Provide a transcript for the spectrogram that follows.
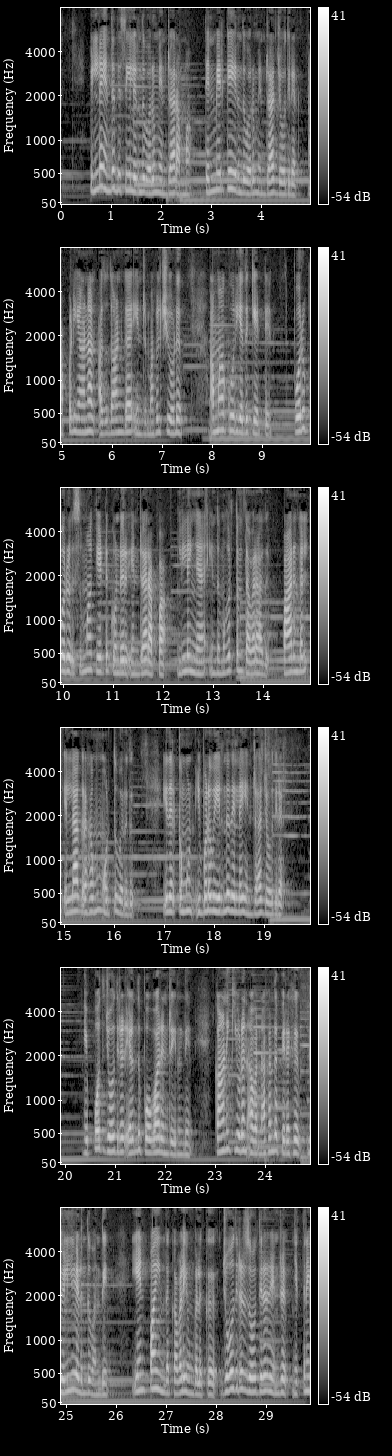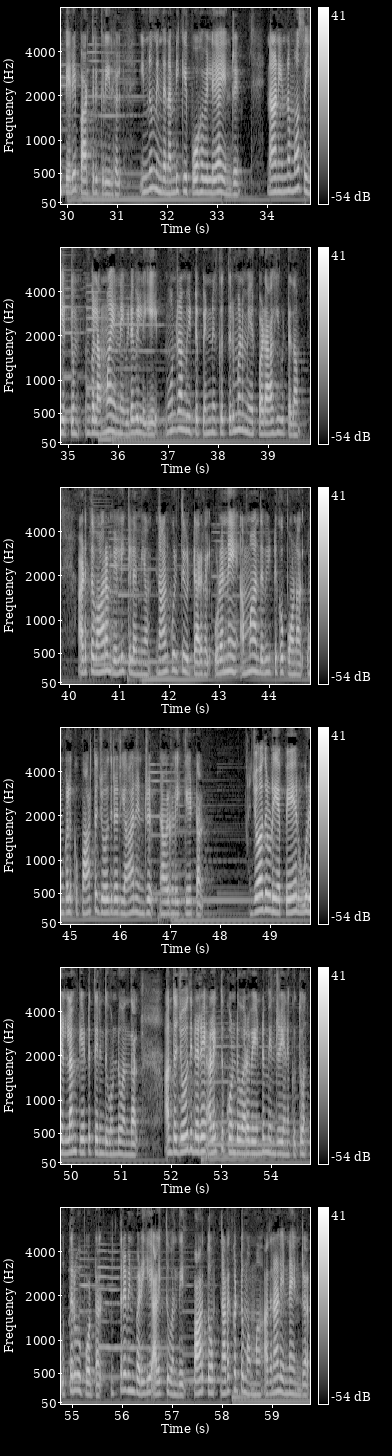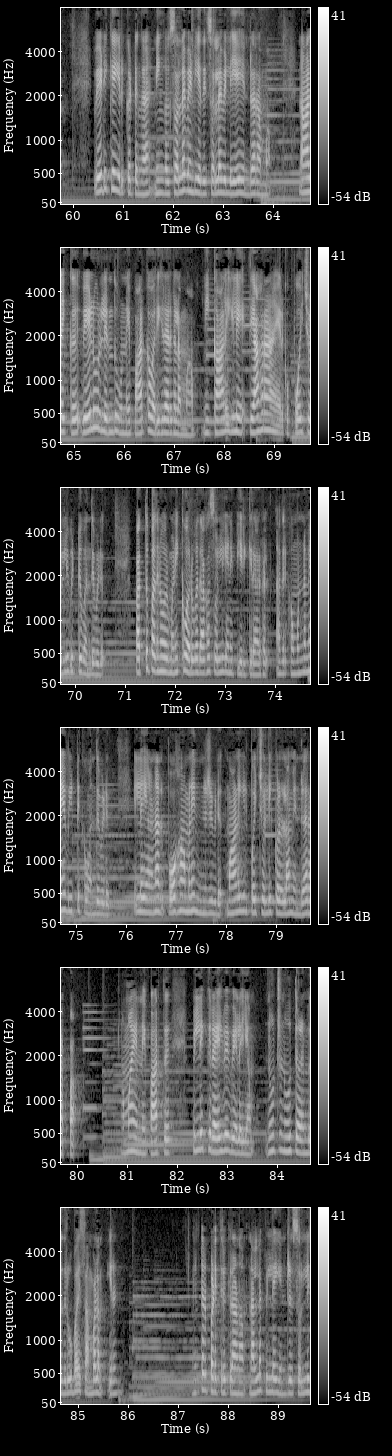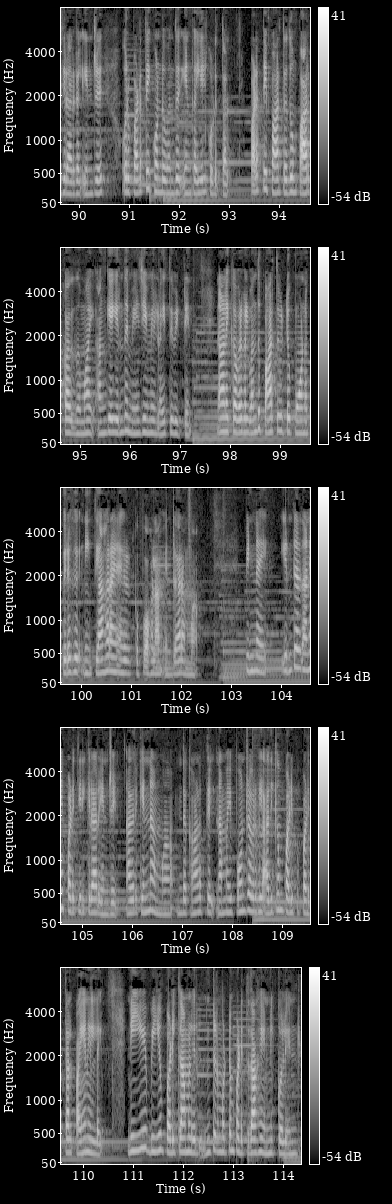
பிள்ளை எந்த திசையிலிருந்து வரும் என்றார் அம்மா. தென்மேற்கே இருந்து வரும் என்றார் ஜோதிடர். அப்படியானால் அதுதான்க என்று மகிழ்ச்சியோடு அம்மா கூறியது கேட்டேன். பொறு பொறு சும்மா கேட்டுக்கொண்டிரு என்றார் அப்பா. இல்லைங்க இந்த முகூர்த்தம் தவறாது. பாருங்கள் எல்லா கிரகமும் ஒத்து வருது. இதற்கு முன் இவ்வளவு இருந்ததில்லை என்றார் ஜோதிடர். எப்போது ஜோதிடர் எழுந்து போவார் என்று இருந்தேன். காணிக்கையுடன் அவர் நகர்ந்த பிறகு வெளியே எழுந்து வந்தேன். ஏன்பா இந்த கவலை உங்களுக்கு? ஜோதிடர் ஜோதிடர் என்று எத்தனை பேரை பார்த்திருக்கிறீர்கள்? இன்னும் இந்த நம்பிக்கை போகவில்லையா? என்றேன். நான் என்னமோ செய்யட்டும். உங்கள் அம்மா என்னை விடவில்லையே. மூன்றாம் வீட்டு பெண்ணுக்கு திருமணம் ஏற்பாடு ஆகிவிட்டதாம். அடுத்த வாரம் வெள்ளிக்கிழமையாம். நாள் குறித்து விட்டார்கள். உடனே அம்மா அந்த வீட்டுக்கு போனாள். உங்களுக்கு பார்த்த ஜோதிடர் யார்? என்று அவர்களை கேட்டாள். ஜோதிடருடைய பெயர் ஊர் எல்லாம் கேட்டு தெரிந்து கொண்டு வந்தாள். அந்த ஜோதிடரை அழைத்து கொண்டு வர வேண்டும் என்று எனக்கு தோ உத்தரவு போட்டாள். உத்தரவின்படியே அழைத்து வந்தேன். பார்த்தோம் நடக்கட்டும் அம்மா அதனால் என்ன என்றார். வேடிக்கை இருக்கட்டுங்க நீங்கள் சொல்ல வேண்டியதை சொல்லவில்லையே என்றார் அம்மா. நாளைக்கு வேலூரிலிருந்து உன்னை பார்க்க வருகிறார்கள் அம்மா. நீ காலையிலே தியாகராயருக்கு போய் சொல்லிவிட்டு வந்துவிடு. பத்து பதினோரு மணிக்கு வருவதாக சொல்லி அனுப்பியிருக்கிறார்கள். அதற்கு முன்னமே வீட்டுக்கு வந்துவிடு. இல்லையானால் போகாமலே நின்றுவிடு. மாலையில் போய் சொல்லிக் கொள்ளலாம் என்றார் அப்பா. அம்மா என்னை பார்த்து பிள்ளைக்கு ரயில்வே வேலையாம். நூற்று நூற்று ஐம்பது ரூபாய் சம்பளம் இன்டர் படித்திருக்கிறானாம். நல்ல பிள்ளை என்று சொல்லுகிறார்கள் என்று ஒரு படத்தை கொண்டு வந்து என் கையில் கொடுத்தாள். படத்தை பார்த்ததும் பார்க்காததுமாய் அங்கே இருந்த மேஜை மேல் வைத்து விட்டேன். நாளைக்கு அவர்கள் வந்து பார்த்துவிட்டு போன பிறகு நீ தியாகராயனருக்கு போகலாம் என்றார் அம்மா. பின்னை இன்டர் தானே படித்திருக்கிறார் என்றேன். அதற்கு என்ன அம்மா? இந்த காலத்தில் நம்மை போன்றவர்கள் அதிகம் படிப்பு படித்தால் பயனில்லை. நீயே பியும் படிக்காமல் இன்டர் மட்டும் படித்ததாக எண்ணிக்கொள் என்று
